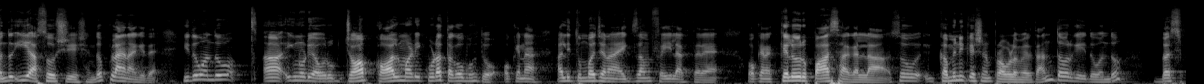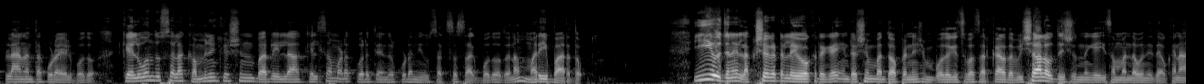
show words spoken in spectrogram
ಒಂದು ಈ ಅಸೋಸಿಯೇಷನ್ದು ಪ್ಲಾನ್ ಆಗಿದೆ. ಇದು ಒಂದು ಈಗ ನೋಡಿ ಅವರು ಜಾಬ್ ಕಾಲ್ ಮಾಡಿ ಕೂಡ ತಗೋಬಹುದು ಓಕೆನಾ ಅಲ್ಲಿ ತುಂಬ ಜನ ಎಕ್ಸಾಮ್ ಫೇಲ್ ಆಗ್ತಾರೆ ಓಕೆನಾ ಕೆಲವರು ಪಾಸ್ ಆಗಲ್ಲ ಸೊ ಕಮ್ಯುನಿಕೇಷನ್ ಪ್ರಾಬ್ಲಮ್ ಇರುತ್ತೆ. ಅಂಥವ್ರಿಗೆ ಇದು ಒಂದು ಬೆಸ್ಟ್ ಪ್ಲ್ಯಾನ್ ಅಂತ ಕೂಡ ಹೇಳ್ಬೋದು. ಕೆಲವೊಂದು ಸಲ ಕಮ್ಯುನಿಕೇಷನ್ ಬರಲಿಲ್ಲ, ಕೆಲಸ ಮಾಡೋಕ್ಕೆ ಬರುತ್ತೆ ಅಂದರೂ ಕೂಡ ನೀವು ಸಕ್ಸಸ್ ಆಗ್ಬೋದು, ಅದನ್ನು ಮರಿಬಾರ್ದು. ಈ ಯೋಜನೆ ಲಕ್ಷಗಟ್ಟಲೆ ಯುವಕರಿಗೆ ಇಂಟರ್ನ್ಶಿಪ್ ಮತ್ತು ಅಪ್ರೆಂಟಿಶಿಪ್ ಒದಗಿಸುವ ಸರ್ಕಾರದ ವಿಶಾಲ ಉದ್ದೇಶದೊಂದಿಗೆ ಈ ಸಂಬಂಧ ಹೊಂದಿದೆ ಓಕೆನಾ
